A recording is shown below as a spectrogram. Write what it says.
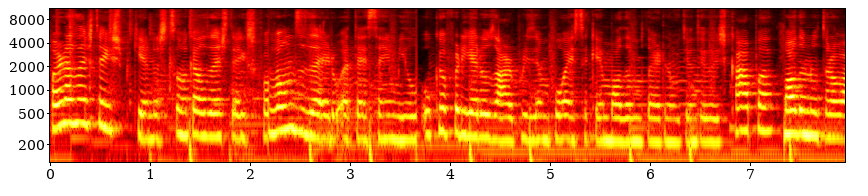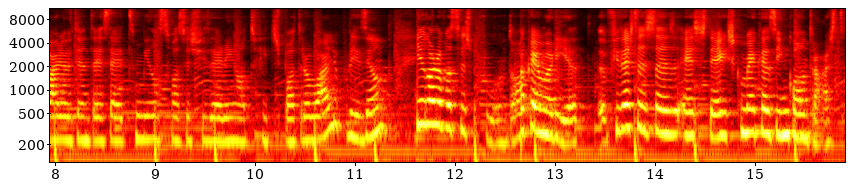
Para as hashtags pequenas, que são aquelas hashtags que vão de 0 até 100 mil, o que eu faria era usar, por exemplo, esta que é moda moderna 82k, moda no trabalho 87 mil se vocês fizerem outfits para o trabalho, por exemplo. E agora vocês perguntam, ok Maria, fizeste estas hashtags, como é que as encontraste?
